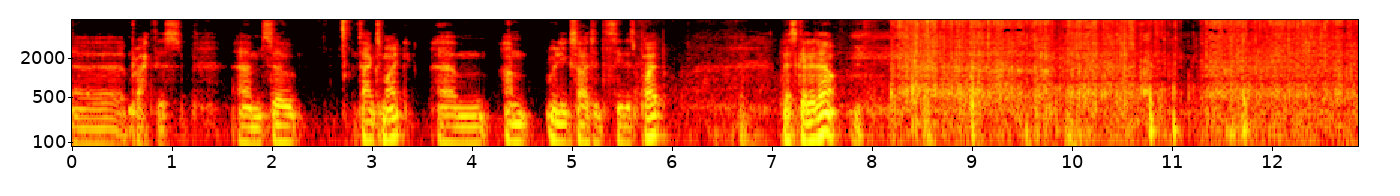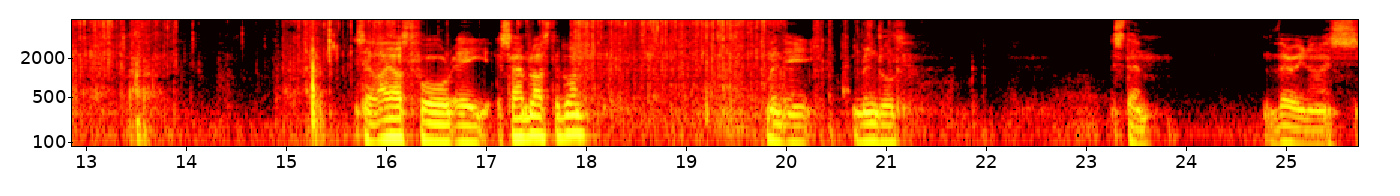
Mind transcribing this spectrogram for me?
uh, practice. Um, so thanks Mike. Um, I'm really excited to see this pipe. Let's get it out. So I asked for a sandblasted one with brindled stem. Very nice.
